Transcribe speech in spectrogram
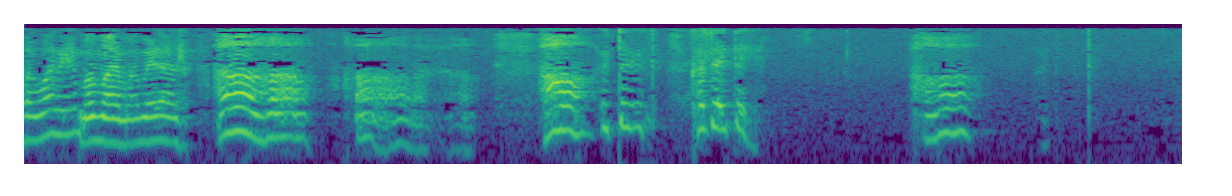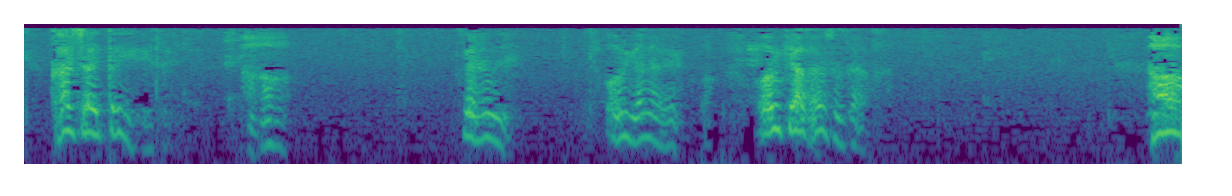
भगवान ने मामा मेरा हाँ हाँ हाँ हाँ हाँ हाँ इतने खर्चा इतने ही हाँ खर्चा इतना ही हाँ क्या समझे और क्या लगे और क्या खर्च होता हाँ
